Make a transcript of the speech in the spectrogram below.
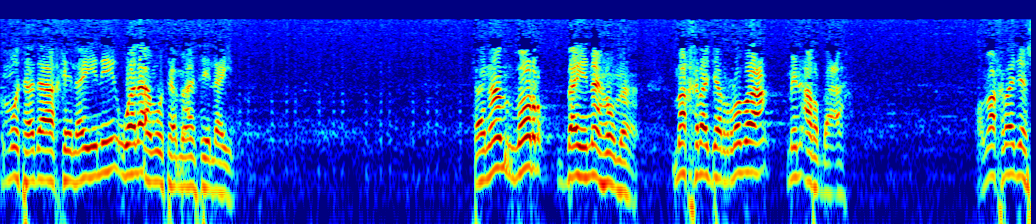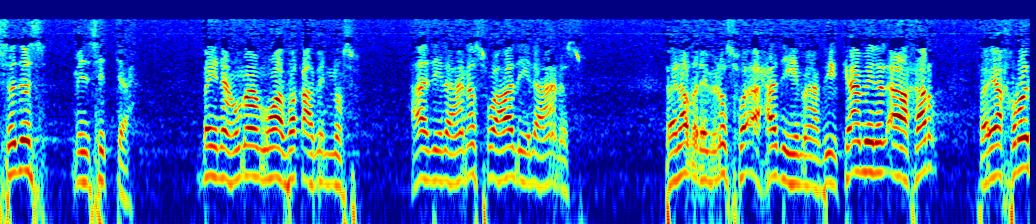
متداخلين ولا متماثلين. فننظر بينهما. مخرج الربع من أربعة ومخرج السدس من ستة. بينهما موافقة بالنصف. هذه لها نصف وهذه لها نصف. فنضرب نصف أحدهما في كامل الآخر فيخرج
